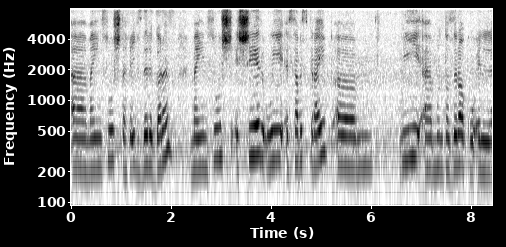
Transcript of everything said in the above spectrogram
آه ما ينسوش تفعيل زر الجرس ما ينسوش ال share وال subscribe. ومنتظراكم ال-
